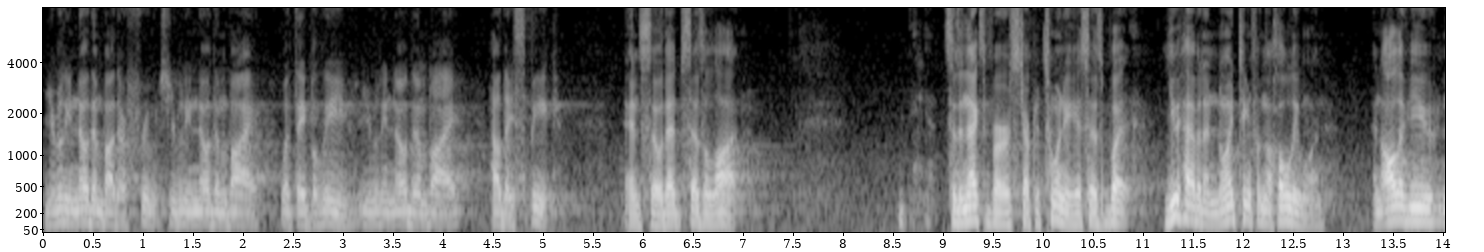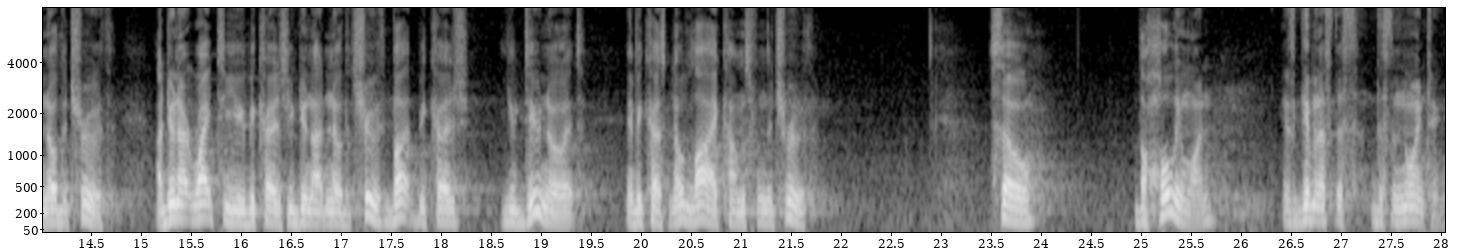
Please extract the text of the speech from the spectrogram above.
You really know them by their fruits. You really know them by what they believe. You really know them by how they speak. And so that says a lot. So the next verse, chapter 20, it says, But you have an anointing from the Holy One, and all of you know the truth. I do not write to you because you do not know the truth, but because you do know it, and because no lie comes from the truth. So the Holy One has given us this, this anointing,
